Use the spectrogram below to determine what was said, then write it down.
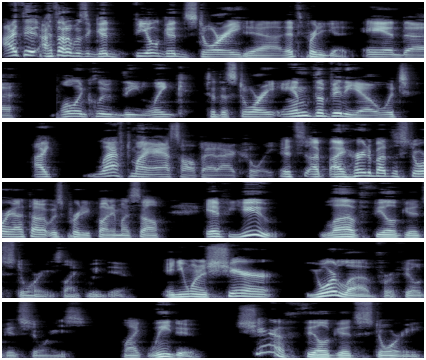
I think I thought it was a good feel good story, Yeah, it's pretty good. and uh, we'll include the link to the story and the video, which I laughed my ass off at. Actually, It's I, I heard about the story. I thought it was pretty funny myself. If you love feel good stories like we do, and you want to share your love for feel good stories like we do, share a feel good story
